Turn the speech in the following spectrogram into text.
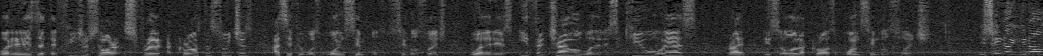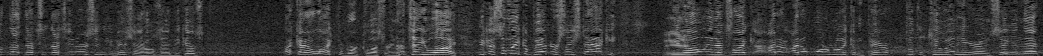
what it is that the features are spread across the switches as if it was one simple single switch. Whether it is Ether channel, whether it is QoS, right? It's all across one single switch. You see, you know, that, that's, that's interesting that you mentioned that, Jose, because I kind of like the word clustering. I'll tell you why. Because so many competitors say stacking. Yeah. You know, and it's like, I don't, I don't want to really compare, put the two in here and saying that,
